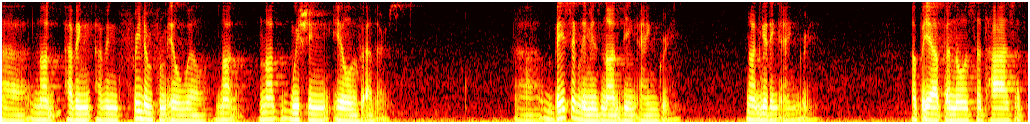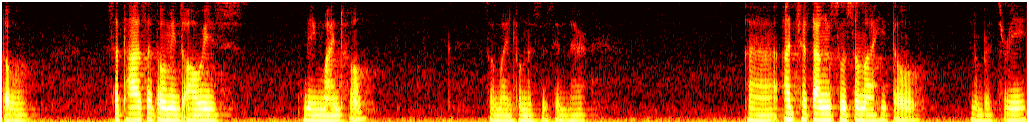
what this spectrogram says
uh, not having having freedom from ill will, not not wishing ill of others. Uh, basically means not being angry, not getting angry. Apayapano sathasato. Sathasato means always being mindful. So mindfulness is in there. Uh, Achatang susamahito, number three,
